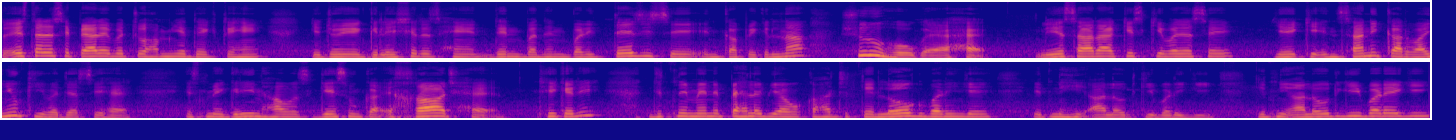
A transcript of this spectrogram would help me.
तो इस तरह से प्यारे बच्चों, हम ये देखते हैं कि जो ये ग्लेशियर्स हैं, दिन ब दिन बड़ी तेज़ी से इनका पिघलना शुरू हो गया है। ये सारा किसकी वजह से? ये कि इंसानी कार्रवाइयों की वजह से है। इसमें ग्रीन हाउस गैसों का अखराज है। ठीक है जी। जितने मैंने पहले भी आपको कहा, जितने लोग बढ़ेंगे, इतनी ही आलूदगी बढ़ेगी। जितनी आलूदगी बढ़ेगी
